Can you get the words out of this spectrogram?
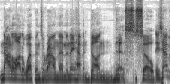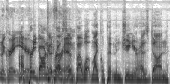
not a lot of weapons around them, and they haven't done this. So he's having a great year. uh, year. pretty darn Good impressive by what Michael Pittman Jr. has done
